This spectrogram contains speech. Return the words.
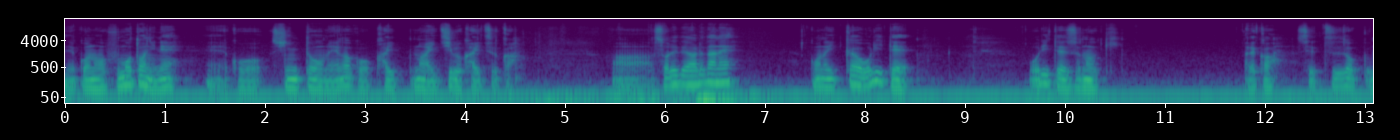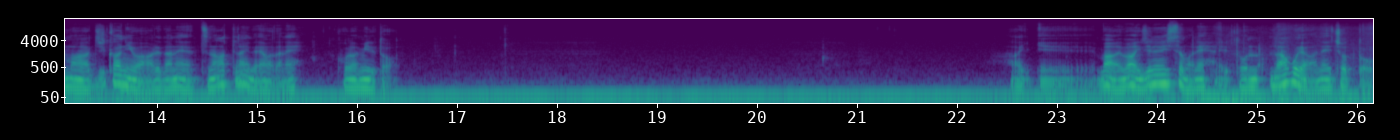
でこの麓にね、えー、こう新東名がこうかい、まあ、一部開通か。あそれであれだね。この一回降りて降りてそのあれか。接続。まあ直にはあれだね。繋がってないんだよまだね。これを見ると。はいえー、まあまあいずれにしてもね、えーと、名古屋はねちょっと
